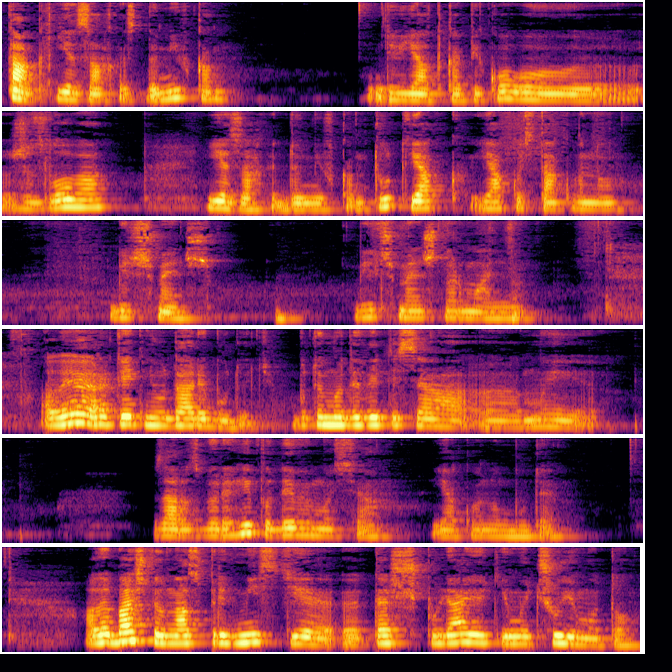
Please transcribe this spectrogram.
Так, є захист домівкам. Дев'ятка пікова жезлова. Є захист домівкам. Тут як, якось так воно більш-менш. Більш-менш нормально. Але ракетні удари будуть. Будемо дивитися, е, ми зараз береги, подивимося, як воно буде. Але бачите, у нас в предмісті е, теж шпуляють і ми чуємо то.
